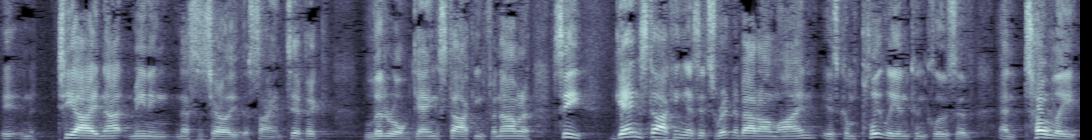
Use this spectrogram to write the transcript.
TI not meaning necessarily the scientific, literal gang stalking phenomenon. See, gang stalking as it's written about online is completely inconclusive and totally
